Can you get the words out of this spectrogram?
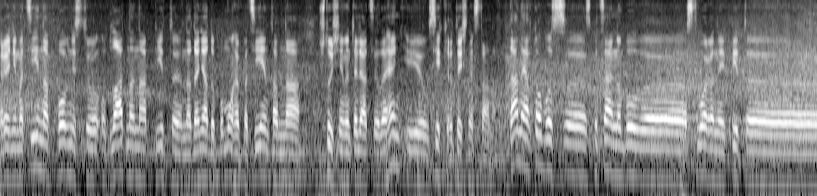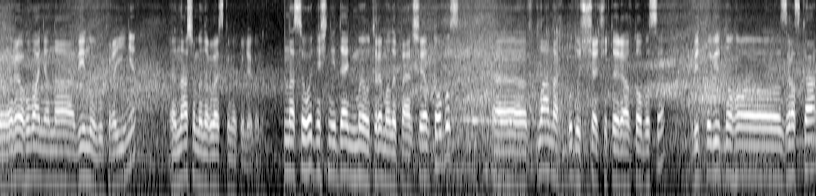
реанімаційна, повністю обладнана під надання допомоги пацієнтам на штучній вентиляції легень і у всіх критичних станах. Даний автобус е, спеціально був е, створений під е, реагування на війну в Україні нашими норвезькими колегами. На сьогоднішній день ми отримали перший автобус. Е, В планах будуть ще чотири автобуси відповідного зразка.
